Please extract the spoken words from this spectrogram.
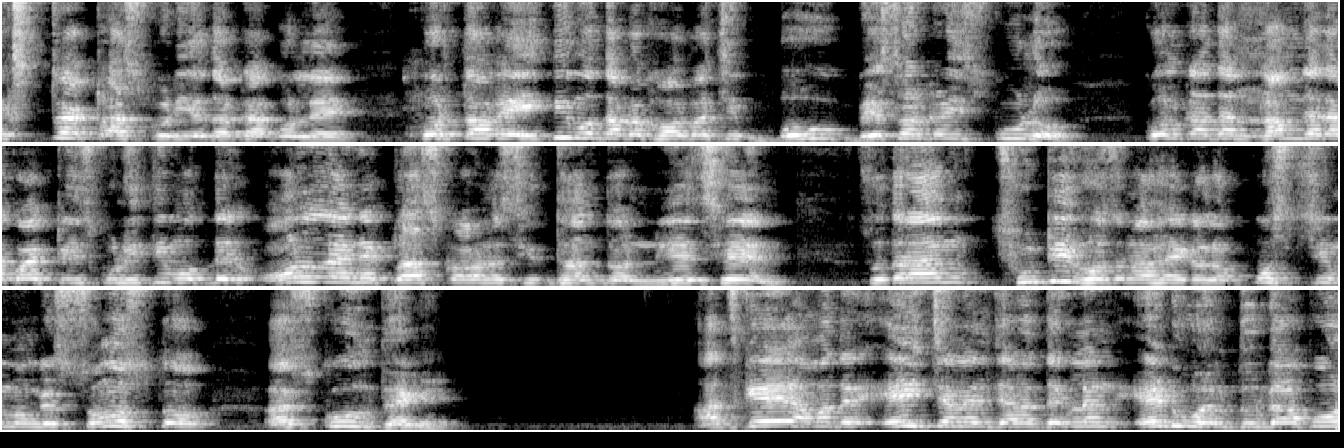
এক্সট্রা ক্লাস করিয়ে দরকার পড়লে করতে হবে। ইতিমধ্যে আমরা খবর পাচ্ছি, বহু বেসরকারি স্কুলও কলকাতার নামজাদা কয়েকটি স্কুল ইতিমধ্যে অনলাইনে ক্লাস করানোর সিদ্ধান্ত নিয়েছেন। সুতরাং ছুটি ঘোষণা হয়ে গেল পশ্চিমবঙ্গের সমস্ত স্কুল থেকে। আজকে আমাদের এই চ্যানেল যারা দেখলেন এডু হেল্প দুর্গাপুর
